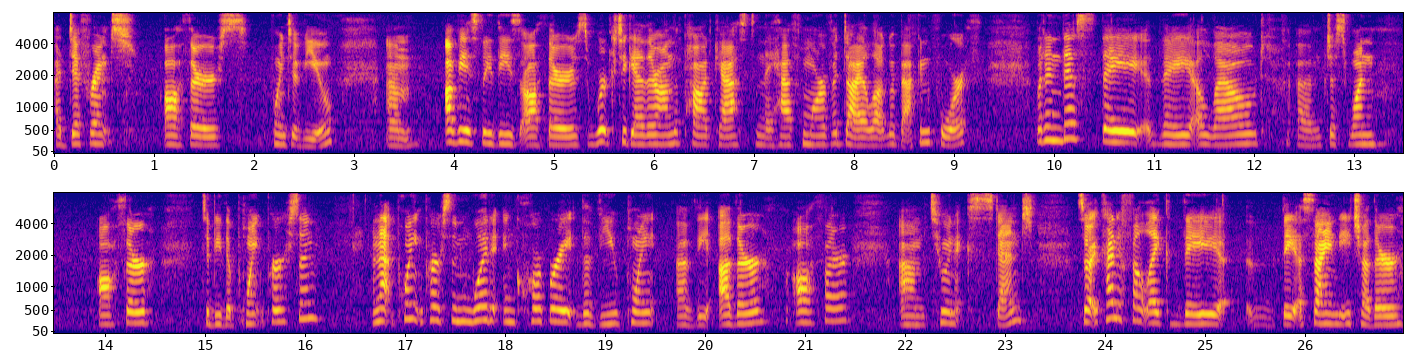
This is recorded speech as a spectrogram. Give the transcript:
a different author's point of view. Um, obviously, these authors work together on the podcast and they have more of a dialogue, a back and forth. But in this, they they allowed um, just one author to be the point person, and that point person would incorporate the viewpoint of the other author um, to an extent. So it kind of felt like they they assigned each other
